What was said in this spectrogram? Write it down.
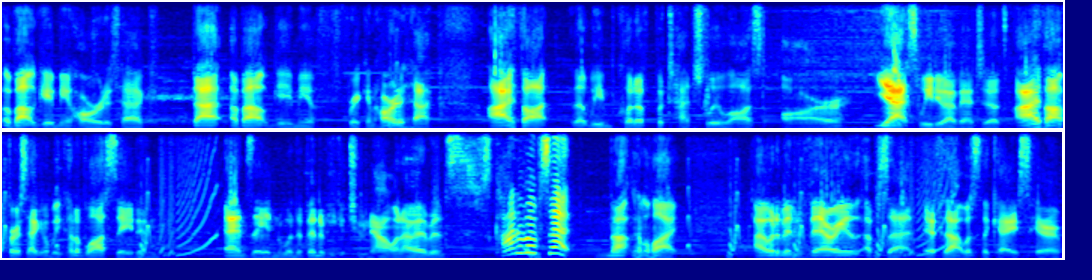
about gave me a heart attack. That about gave me a freaking heart attack. I thought that we could have potentially lost our... Yes, we do have antidotes. I thought for a second we could have lost Zayden. And Zayden would have been a Pikachu now, and I would have been kind of upset. Not gonna lie. I would have been very upset if that was the case here.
